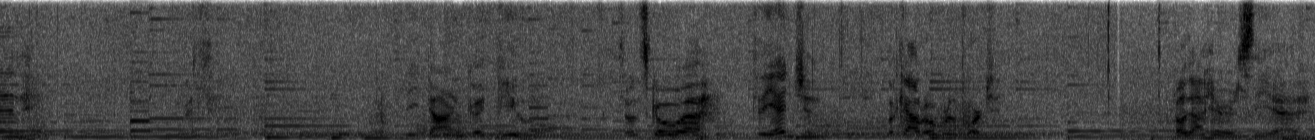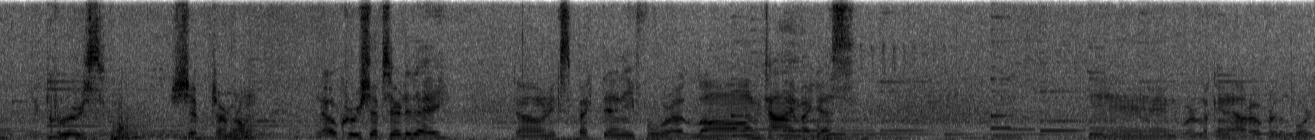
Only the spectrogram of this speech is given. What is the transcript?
And with the darn good view. So let's go uh, to the edge and look out over the port. Oh, down here is the, uh, the cruise ship terminal. No cruise ships here today. Don't expect any for a long time, I guess. Over the port.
